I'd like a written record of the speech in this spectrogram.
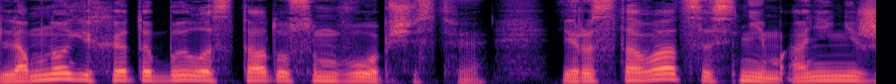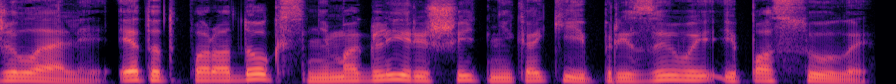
Для многих это было статусом в обществе, и расставаться с ним они не желали. Этот парадокс не могли решить никакие призывы и посулы.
